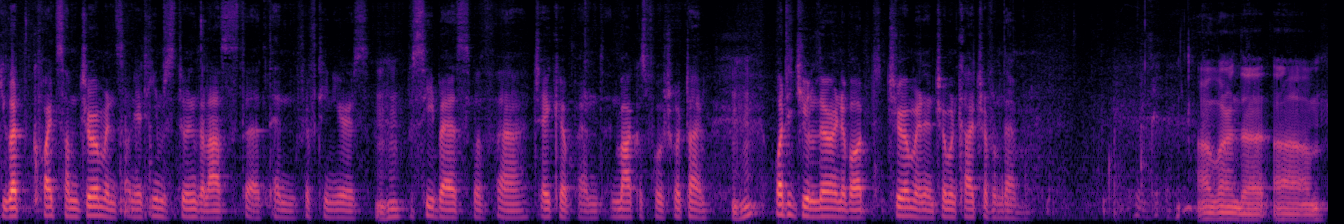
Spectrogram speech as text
you got quite some Germans on your teams during the last uh, 10, 15 years, with Seabass, with uh, Jakob and, and Markus for a short time. What did you learn about German and German culture from them? I learned that um,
